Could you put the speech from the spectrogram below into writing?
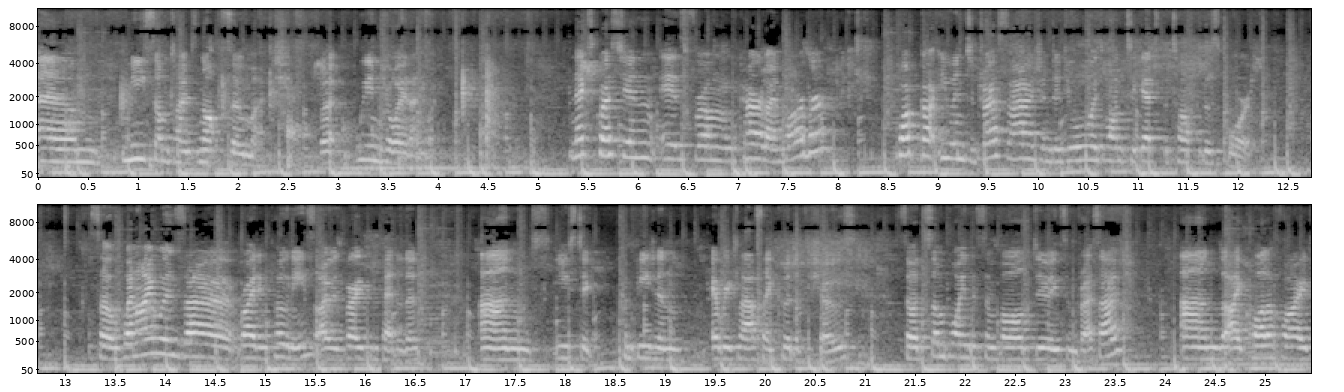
Um, me sometimes not so much, but we enjoy it anyway. Next question is from Caroline Barber. What got you into dressage and did you always want to get to the top of the sport? So when I was uh, riding ponies, I was very competitive and used to compete in every class I could at the shows. So at some point this involved doing some dressage and I qualified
